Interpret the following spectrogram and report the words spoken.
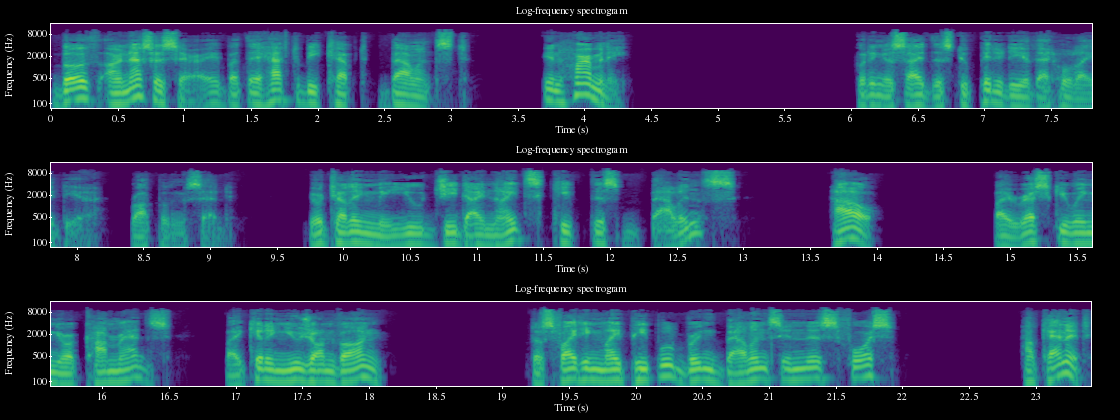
Both are necessary, but they have to be kept balanced, in harmony. Putting aside the stupidity of that whole idea, Rapuung said, You're telling me you Jedi Knights keep this balance? How? By rescuing your comrades? By killing Yuuzhan Vong? Does fighting my people bring balance in this force? How can it,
